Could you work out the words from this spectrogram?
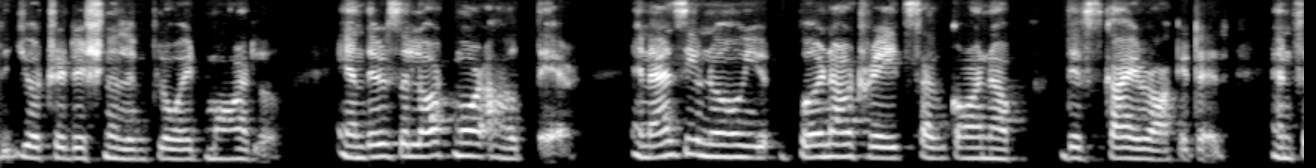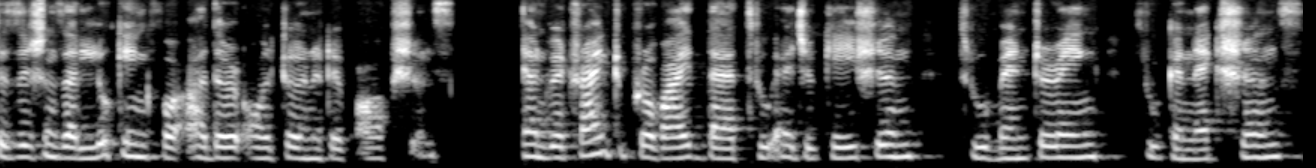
your traditional employed model. And there's a lot more out there. And as you know burnout rates have gone up. They've skyrocketed and physicians are looking for other alternative options. And we're trying to provide that through education, through mentoring, through connections.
